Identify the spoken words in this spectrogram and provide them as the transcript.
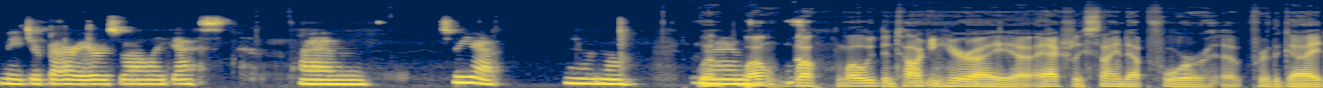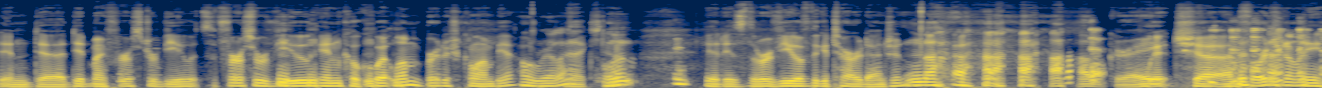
major barrier as well, I guess. Um, so yeah, I don't know. Well, Um, well, well, while we've been talking here, I uh, actually signed up for uh, for the guide and uh, did my first review. It's the first review in Coquitlam, British Columbia. Oh, really? Excellent. It is the review of the Guitar Dungeon, oh, great. which uh, unfortunately,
